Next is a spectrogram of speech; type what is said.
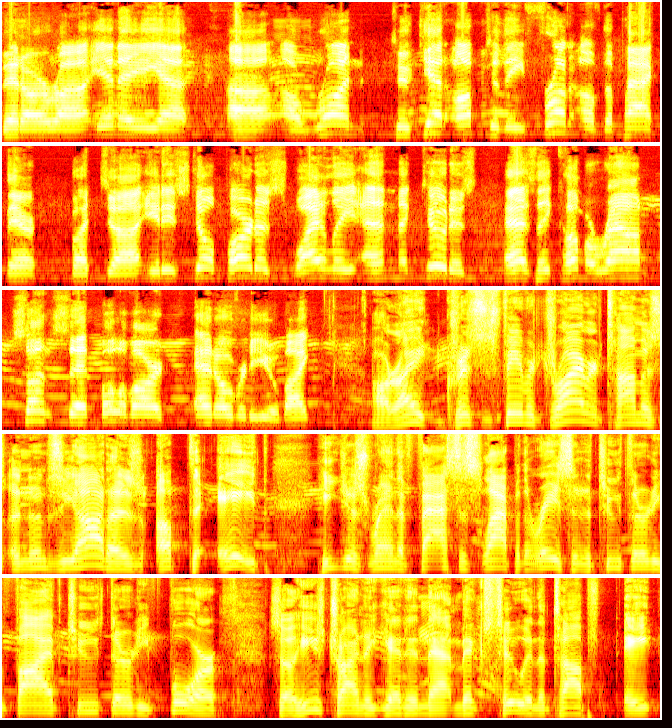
that are uh, in a, uh, uh, a run to get up to the front of the pack there. But it is still Pardus, Wiley, and McTudis as they come around Sunset Boulevard and over to you, Mike. All right, Chris's favorite driver, Thomas Annunziata, is up to eighth. He just ran the fastest lap of the race at a 235, 234. So he's trying to get in that mix too in the top eight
